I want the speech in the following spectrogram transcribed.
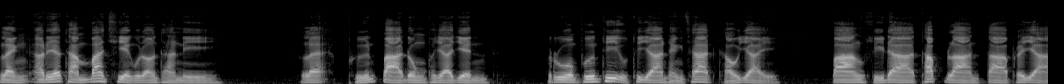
แหล่งอารยธรรมบ้านเชียงอุดรธานี และผืนป่าดงพญาเย็น รวมพื้นที่อุทยานแห่งชาติเขาใหญ่ ปางสีดาทับลานตาพระยา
